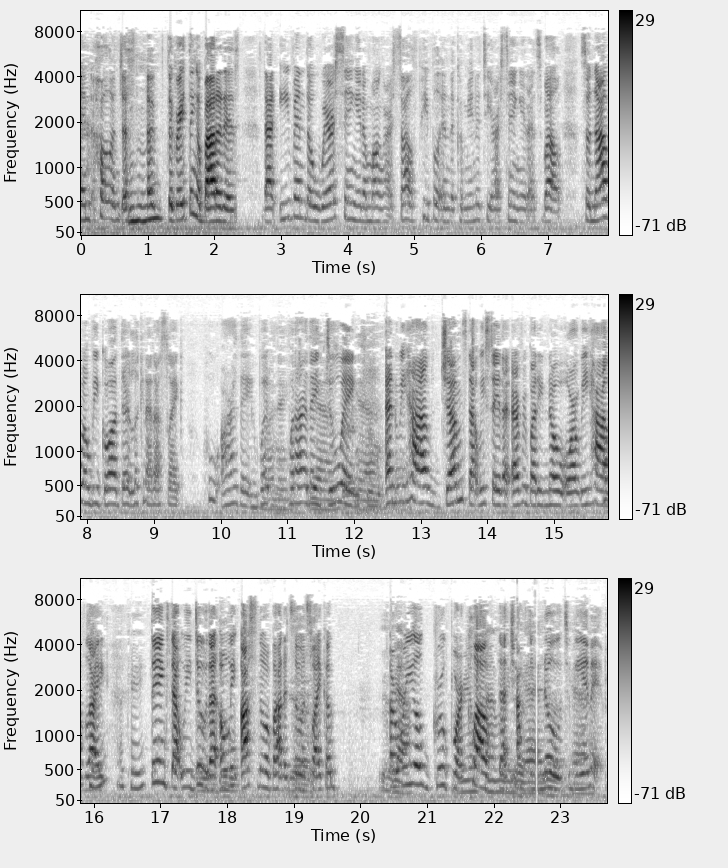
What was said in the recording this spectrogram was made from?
And hold on, just Mhm. uh, the great thing about it is that even though we're seeing it among ourselves, people in the community are seeing it as well. So now when we go out there looking at us like, who are they? What are they? what are they Yeah, doing? yeah. And we have gems that we say that everybody know, or we have Okay, like okay, things that we do we that only mm-hmm. us know about it. So it's like a, a Yeah. Yeah. real group or Real club that you have yeah, to know yeah, to be in it.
